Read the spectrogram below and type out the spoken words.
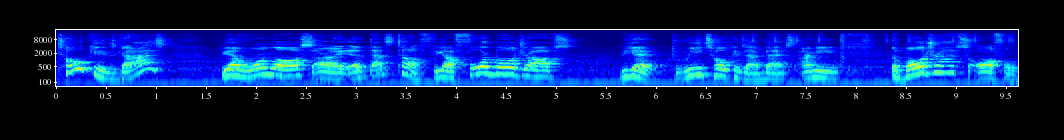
tokens, guys. We have one loss. All right, that's tough. We got four ball drops. We get three tokens at best. I mean, the ball drops awful.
